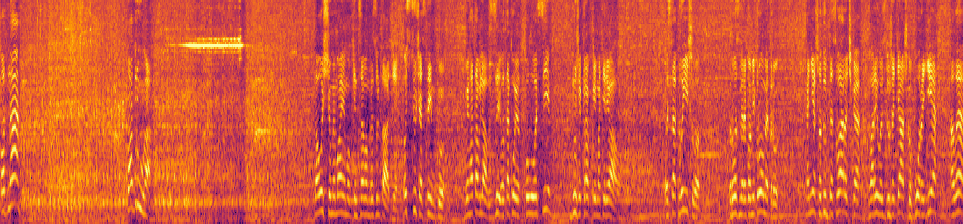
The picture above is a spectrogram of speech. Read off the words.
Одна та друга. Та ось що ми маємо в кінцевому результаті. Ось цю частинку виготовляв з отакої от полуосі. Дуже крепкий матеріал. Ось так вийшло. розміри по мікрометру. Звісно, тут де сварочка, варилось дуже тяжко, пори є, але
